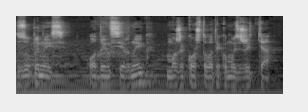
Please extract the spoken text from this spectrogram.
Зупинись. Один сірник може коштувати комусь життя.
